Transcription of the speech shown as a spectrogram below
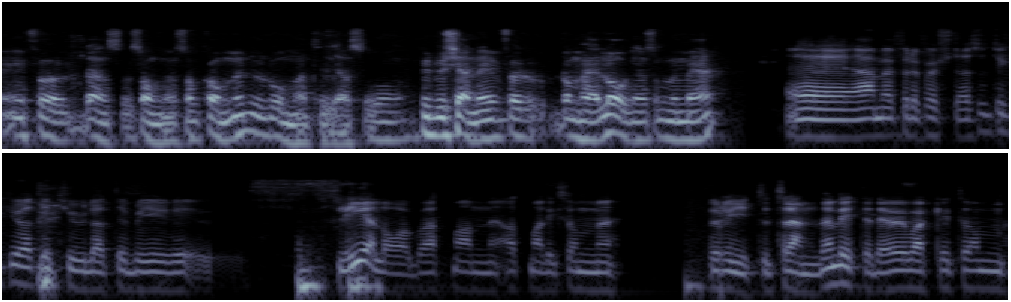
eh, inför den säsongen som kommer nu då Mattias? Och hur du känner inför de här lagen som är med? Eh, men för det första så tycker jag att det är kul att det blir fler lag och att man, att man liksom bryter trenden lite. Det har ju varit liksom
